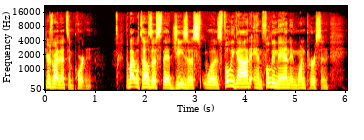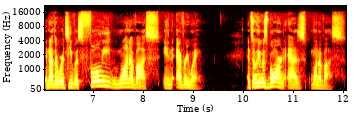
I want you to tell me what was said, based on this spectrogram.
Here's why that's important. The Bible tells us that Jesus was fully God and fully man in one person. In other words, he was fully one of us in every way. And so he was born as one of us.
